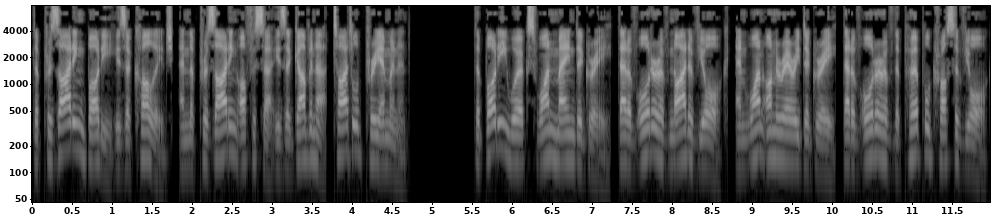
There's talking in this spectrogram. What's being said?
The presiding body is a college, and the presiding officer is a governor titled preeminent. The body works one main degree, that of Order of Knight of York, and one honorary degree, that of Order of the Purple Cross of York.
